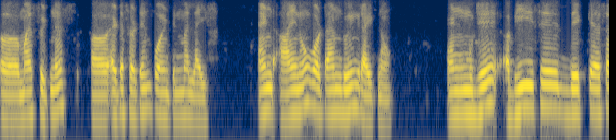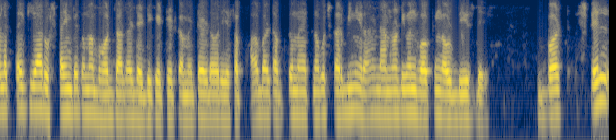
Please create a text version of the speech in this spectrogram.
uh, my fitness uh, at a certain point in my life. And I know what I'm doing right now. And मुझे अभी से देख के ऐसा लगता है कि यार उस टाइम पे तो मैं बहुत ज़्यादा डेडिकेटेड कमिटेड और ये सब था बट अब तो मैं इतना कुछ कर भी नहीं रहा and I am not even working out these days but still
